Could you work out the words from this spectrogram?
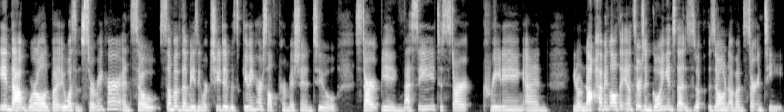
in that world, but it wasn't serving her. And so some of the amazing work she did was giving herself permission to start being messy, to start creating and you know not having all the answers and going into that zo- zone of uncertainty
